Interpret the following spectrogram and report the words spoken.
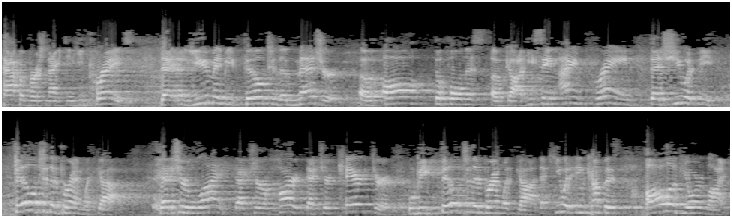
half of verse 19. He prays that you may be filled to the measure of all the fullness of God. He's saying, I am praying that you would be filled to the brim with God. That your life, that your heart, that your character will be filled to the brim with God. That He would encompass all of your life.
